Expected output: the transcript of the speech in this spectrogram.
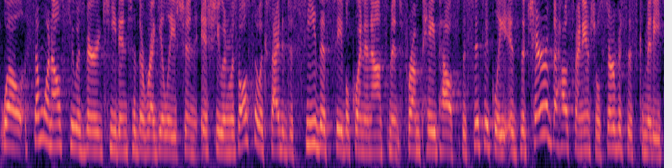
Well, someone else who was very keyed into the regulation issue and was also excited to see this stablecoin announcement from PayPal specifically is the chair of the House Financial Services Committee,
